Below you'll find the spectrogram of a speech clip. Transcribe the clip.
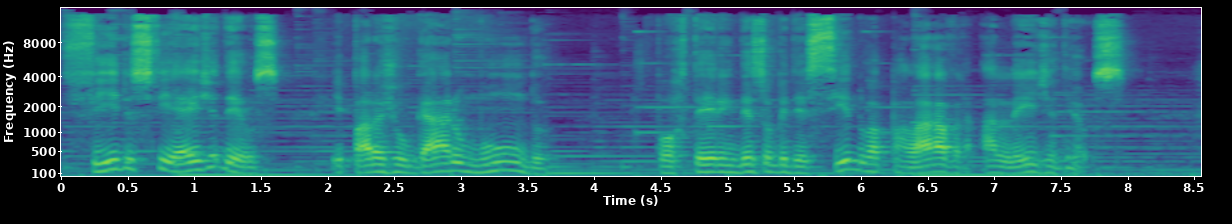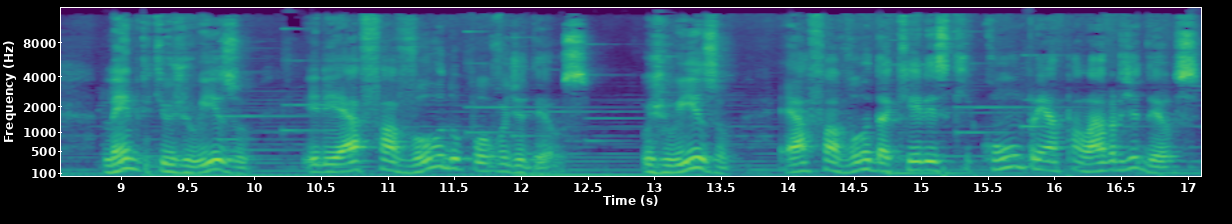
filhos fiéis de Deus, e para julgar o mundo por terem desobedecido a palavra, a lei de Deus. Lembre que o juízo, ele é a favor do povo de Deus. O juízo é a favor daqueles que cumprem a palavra de Deus.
